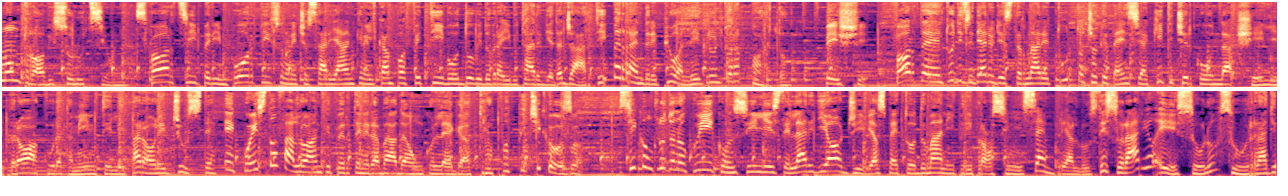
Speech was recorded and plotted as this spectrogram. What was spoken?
non trovi soluzioni. Sforzi per importi sono necessari anche nel campo affettivo dove dovrai evitare di adagiarti per rendere più allegro il tuo rapporto. Pesci, forte è il tuo desiderio di esternare tutto ciò che pensi a chi ti circonda, scegli però accuratamente le parole giuste. E questo fallo anche per tenere a bada un collega troppo appiccicoso. Si concludono qui i consigli stellari di oggi. Vi aspetto domani per i prossimi, sempre allo stesso orario e solo su Radio T.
